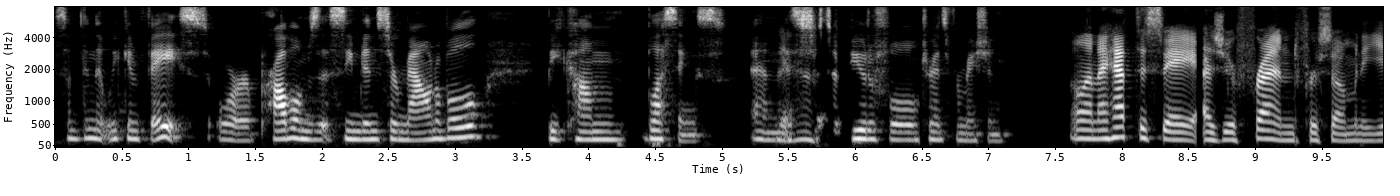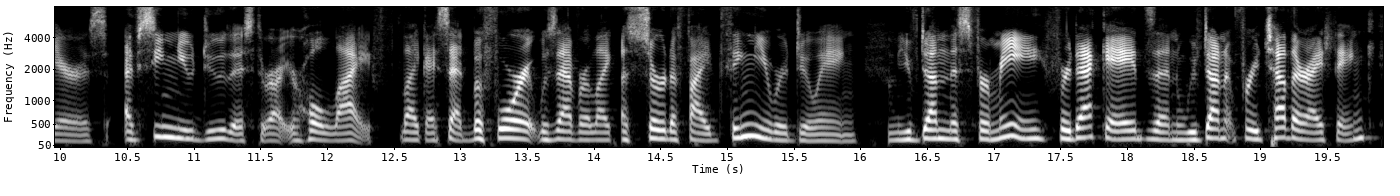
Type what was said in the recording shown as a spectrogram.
something that we can face or problems that seemed insurmountable become blessings. And yeah. it's just a beautiful transformation. Well, and I have to say, as your friend for so many years, I've seen you do this throughout your whole life. Like I said, before it was ever like a certified thing you were doing, you've done this for me for decades, and we've done it for each other, I think.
